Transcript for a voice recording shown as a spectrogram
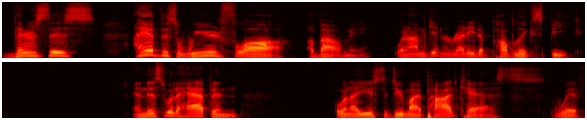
there's this I have this weird flaw about me when I'm getting ready to public speak. And this would happen when I used to do my podcasts with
